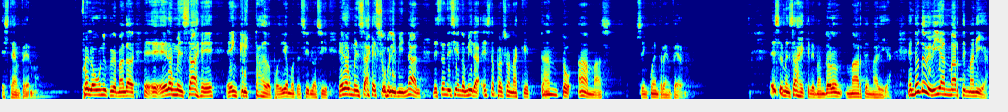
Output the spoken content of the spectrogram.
está enfermo. Fue lo único que mandaron. Eh, eh, era un mensaje encriptado, podríamos decirlo así. Era un mensaje subliminal. Le están diciendo, mira, esta persona que tanto amas, se encuentra enfermo. Es el mensaje que le mandaron Marta y María. ¿En dónde vivían Marta y María?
